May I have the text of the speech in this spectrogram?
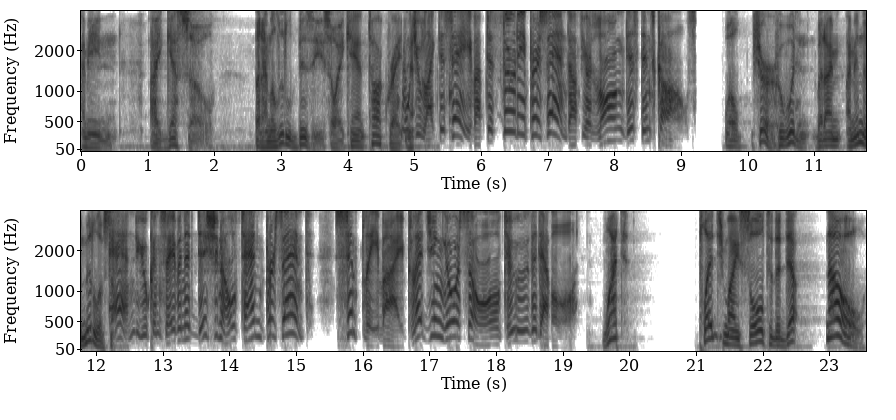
I mean, I guess so. But I'm a little busy, so I can't talk right now. Would you like to save up to 30% off your long distance calls? Well, sure, who wouldn't? But I'm I'm in the middle of some. And you can save an additional 10% simply by pledging your soul to the devil. What? Pledge my soul to the devil? No!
